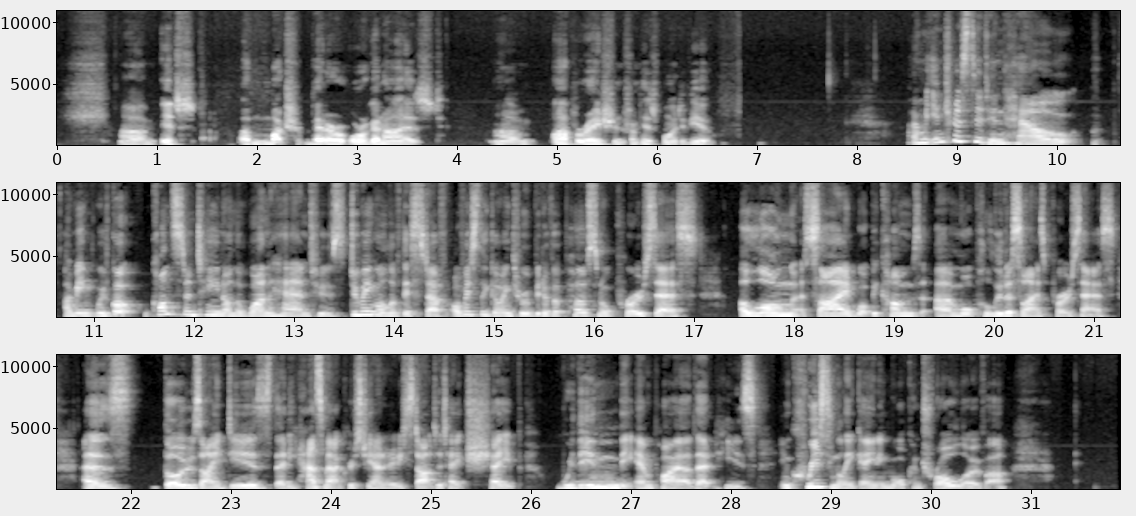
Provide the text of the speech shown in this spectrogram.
um, it's a much better organized um, operation from his point of view. I'm interested in how. I mean, we've got Constantine on the one hand, who's doing all of this stuff, obviously going through a bit of a personal process alongside what becomes a more politicized process as those ideas that he has about Christianity start to take shape within the empire that he's increasingly gaining more control over.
